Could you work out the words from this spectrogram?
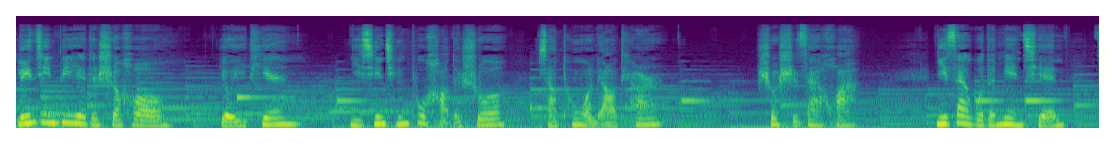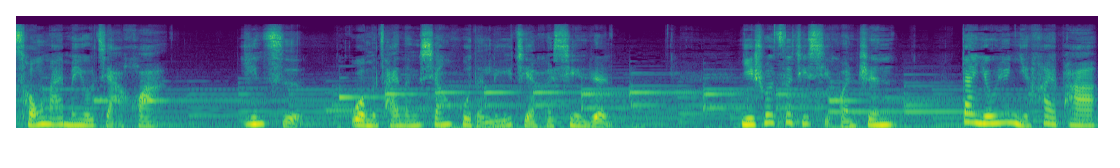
临近毕业的时候，有一天，你心情不好的说想同我聊天儿。说实在话，你在我的面前从来没有假话。因此，我们才能相互的理解和信任。你说自己喜欢真，但由于你害怕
